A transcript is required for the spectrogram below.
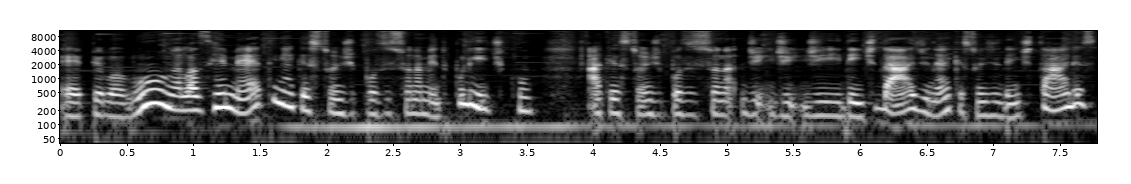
é, pelo aluno elas remetem a questões de posicionamento político, a questões de, posiciona de, de, de identidade, né, questões identitárias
